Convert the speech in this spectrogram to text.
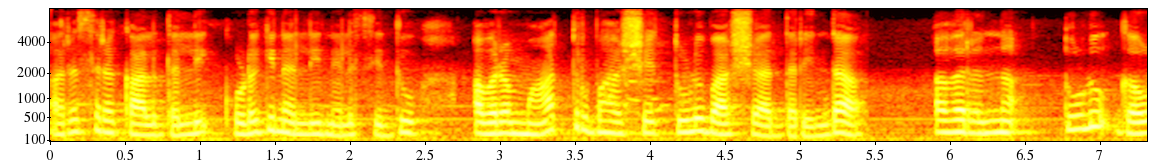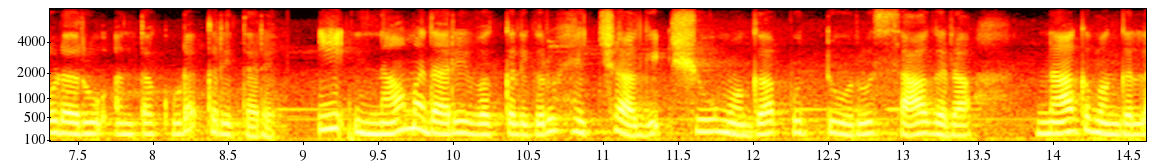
ಅರಸರ ಕಾಲದಲ್ಲಿ ಕೊಡಗಿನಲ್ಲಿ ನೆಲೆಸಿದ್ದು ಅವರ ಮಾತೃಭಾಷೆ ತುಳು ಭಾಷೆ ಆದ್ದರಿಂದ ಅವರನ್ನು ತುಳು ಗೌಡರು ಅಂತ ಕೂಡ ಕರೀತಾರೆ. ಈ ನಾಮಧಾರಿ ಒಕ್ಕಲಿಗರು ಹೆಚ್ಚಾಗಿ ಶಿವಮೊಗ್ಗ, ಪುತ್ತೂರು, ಸಾಗರ, ನಾಗಮಂಗಲ,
